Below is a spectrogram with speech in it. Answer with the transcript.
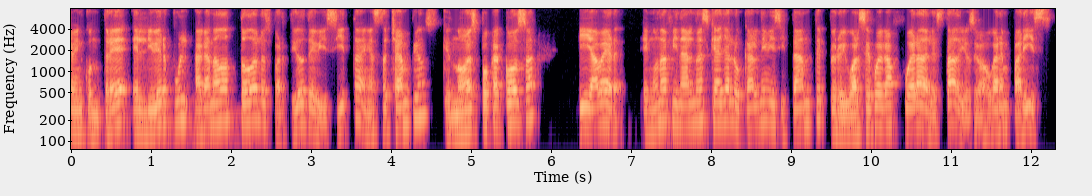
que me encontré, el Liverpool ha ganado todos los partidos de visita en esta Champions, que no es poca cosa. Y a ver, en una final no es que haya local ni visitante, pero igual se juega fuera del estadio, se va a jugar en París.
